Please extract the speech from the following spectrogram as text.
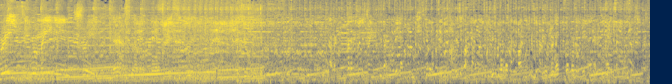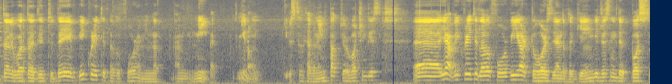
crazy Romanian train that's level 4 basically as you tell you what I did today. We created level 4, I mean not I mean me, but you know, you still have an impact, you're watching this. Uh, yeah, we created level 4, we are towards the end of the game, we just need the boss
